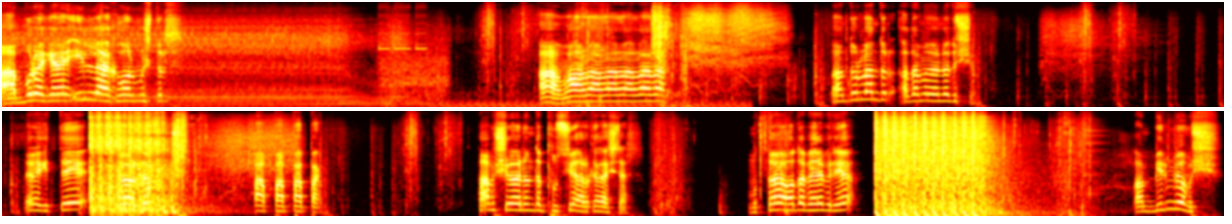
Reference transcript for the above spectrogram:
Abi buraya gelen illaki olmuştur. Aa var var var var var var. Lan dur lan dur adamın önüne düşüm. Nereye gitti? Gördüm. Bak bak bak bak. Tam şu önümde pusuyor arkadaşlar. Muhtemelen o da beni biliyor. Lan bilmiyormuş.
